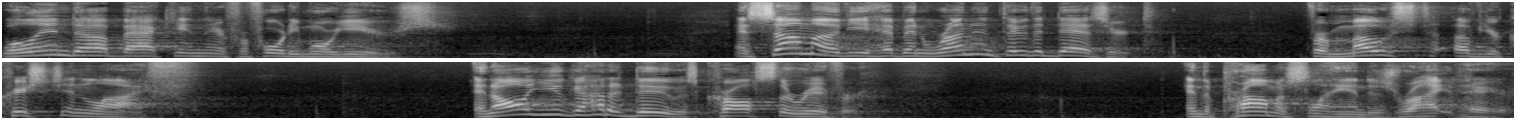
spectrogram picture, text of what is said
we'll end up back in there for 40 more years. And some of you have been running through the desert for most of your Christian life. And all you got to do is cross the river, and the promised land is right there.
